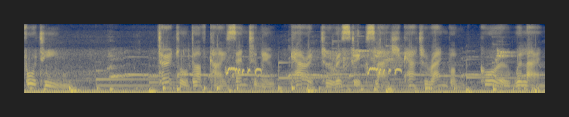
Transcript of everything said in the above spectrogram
Fourteen. Turtle dove Kai Sentinu, characteristic slash Katarangon, Koro Wilang.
